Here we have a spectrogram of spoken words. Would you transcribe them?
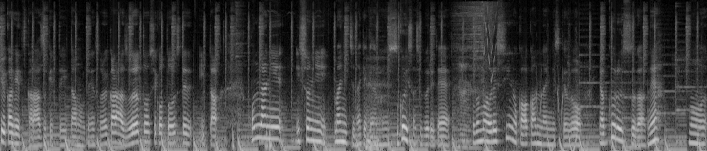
う9ヶ月から預けていたのでそれからはずっと仕事をしていた。こんなに一緒に毎日いなきゃいけないのにすごい久しぶりで子供は嬉しいのかわかんないんですけどヤクルスがねも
